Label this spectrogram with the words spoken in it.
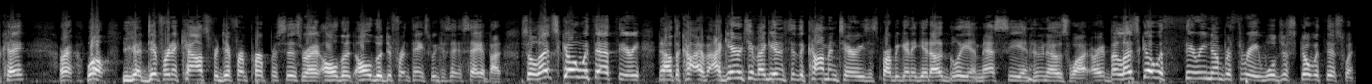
Okay? All right. Well, you got different accounts for different purposes, right? All the all the different things we can say, say about it. So let's go with that theory. Now, the, I guarantee if I get into the commentaries, it's probably going to get ugly and messy and who knows what. All right. But let's go with theory number three. We'll just go with this one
